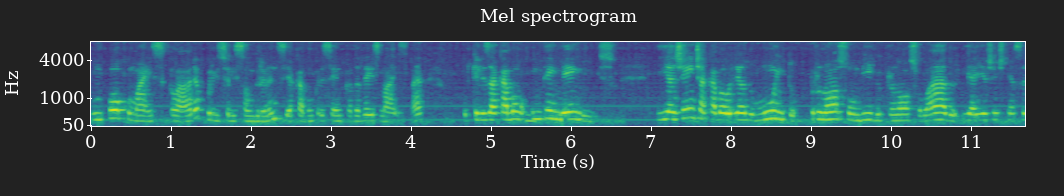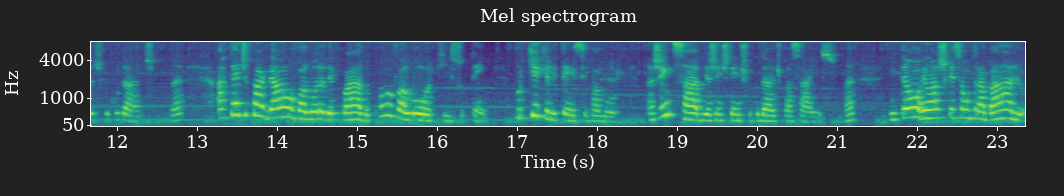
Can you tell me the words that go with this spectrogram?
um pouco mais clara, por isso eles são grandes e acabam crescendo cada vez mais, né? Porque eles acabam entendendo isso. E a gente acaba olhando muito para o nosso umbigo e para o nosso lado, e aí a gente tem essa dificuldade, né? Até de pagar o valor adequado, qual o valor que isso tem? Por que, que ele tem esse valor? A gente sabe e a gente tem dificuldade de passar isso, né? Então, eu acho que esse é um trabalho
